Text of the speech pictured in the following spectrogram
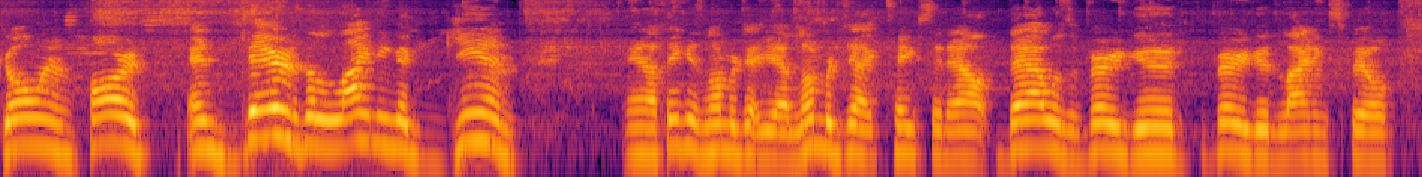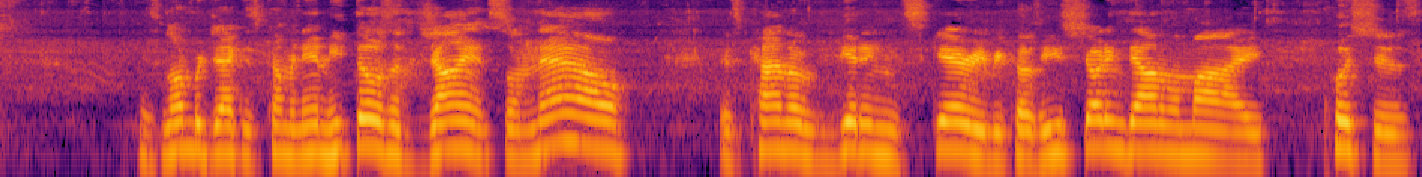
going hard. And there's the Lightning again. And I think his Lumberjack, yeah, Lumberjack takes it out. That was a very good, very good Lightning spell. His Lumberjack is coming in. He throws a Giant, so now it's kind of getting scary because he's shutting down my pushes.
